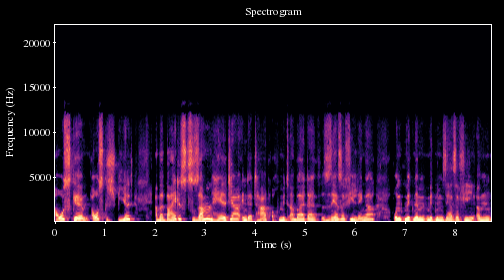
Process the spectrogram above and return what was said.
ausge, ausgespielt. Aber beides zusammen hält ja in der Tat auch Mitarbeiter sehr, sehr viel länger und mit einem, mit einem sehr, sehr viel, ähm,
